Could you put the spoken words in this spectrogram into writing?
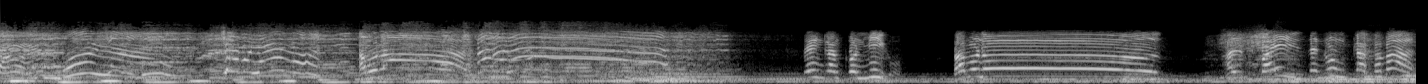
¡Carambola! ¡Ya volamos! ¡A volar! ¡A volar! Vengan conmigo. ¡Vámonos! Al país de nunca jamás.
